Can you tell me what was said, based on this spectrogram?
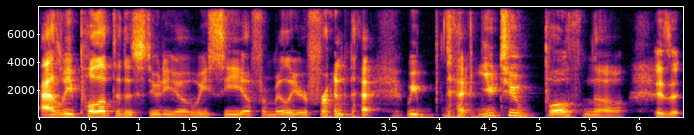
as we pull up to the studio, we see a familiar friend that we that you two both know. Is it?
